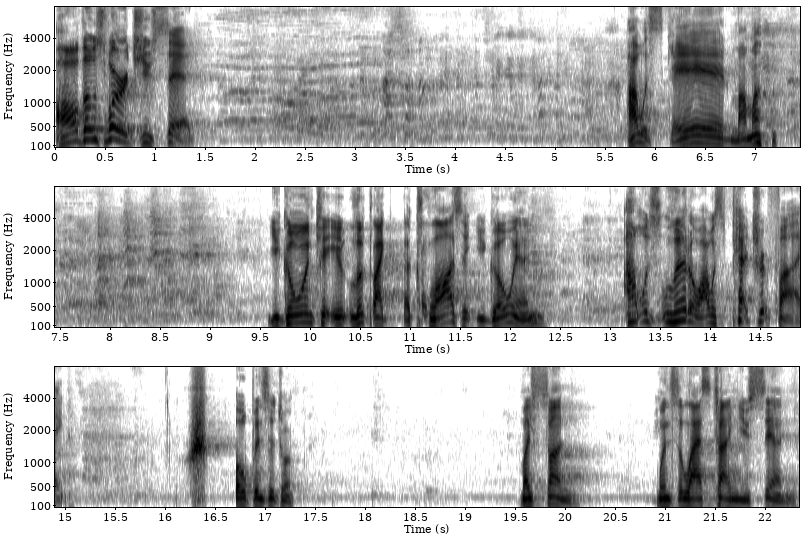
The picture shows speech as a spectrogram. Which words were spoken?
all those words you said. I was scared, mama. you go into it looked like a closet you go in I was little, I was petrified. Opens the door. My son, when's the last time you sinned?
